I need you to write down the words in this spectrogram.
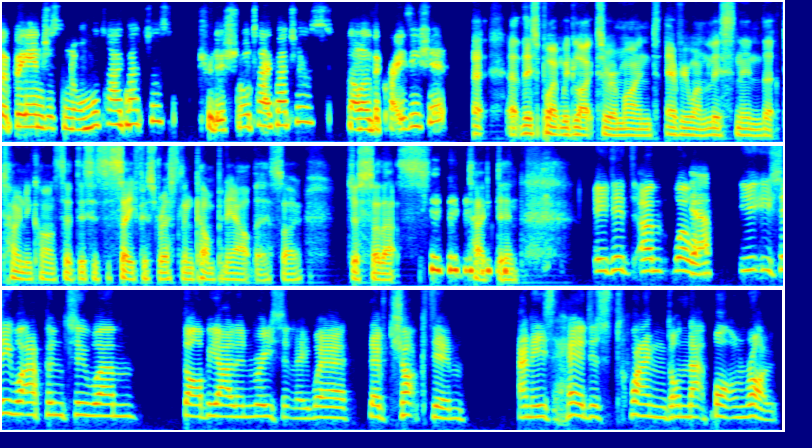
but be in just normal tag matches, traditional tag matches, none of the crazy shit. At, at this point, we'd like to remind everyone listening that Tony Khan said this is the safest wrestling company out there. So just so that's tagged in. He did. Um. Well, Yeah. you, you see what happened to um Darby Allin recently, where they've chucked him, and his head has twanged on that bottom rope.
